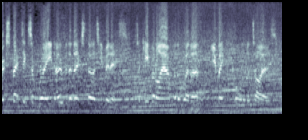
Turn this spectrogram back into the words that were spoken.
expecting some rain over the next 30 minutes, so keep an eye out for the weather. You make the call on the tyres.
